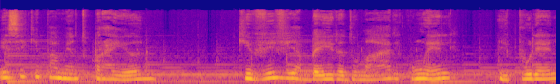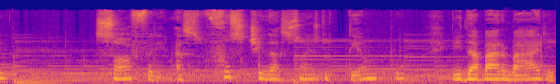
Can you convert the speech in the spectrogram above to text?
esse equipamento praiano que vive à beira do mar e com ele e por ele sofre as fustigações do tempo e da barbárie.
